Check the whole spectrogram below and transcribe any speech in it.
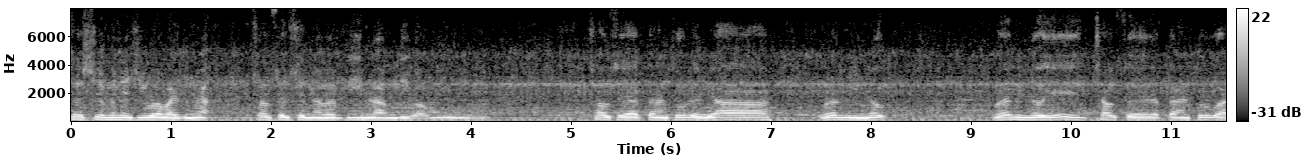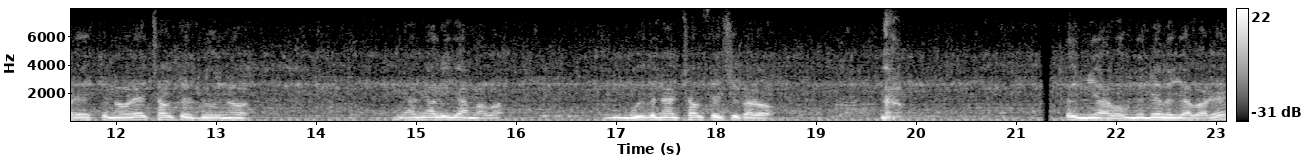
28မိနစ်ယူပါပါခင်ဗျ68နဲ့ပဲပြီးမလားမသိပါဘူး60ကန်ဆိုးတယ်ဗျာ Redmi Note Redmi Note ရေ60ကန်ဆိုးပါတယ်ကျွန်တော်လည်း60ဆိုရင်တော့များများလေးရမှာပါအခုမွေးကနန်း68ကတော့သိပ်မရပါဘူးနည်းနည်းပဲရပါတယ်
